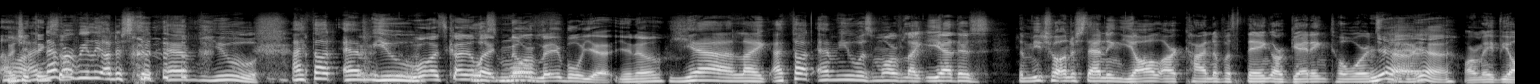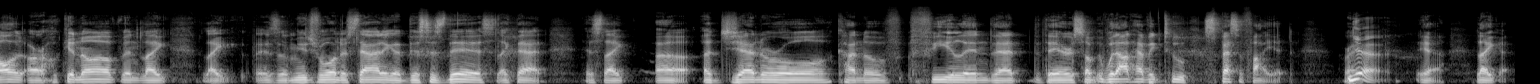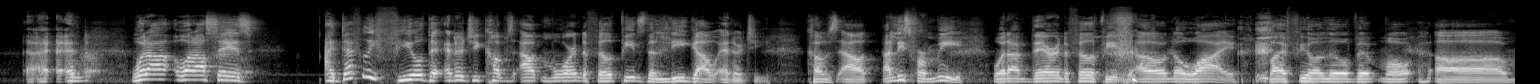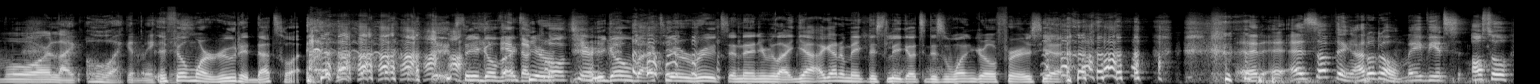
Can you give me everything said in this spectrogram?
Don't Oh, you I never so? really understood MU. I thought MU. well, it's kind of like no of- label yet, you know. Yeah, like I thought MU was more of like yeah, there's the mutual understanding y'all are kind of a thing or getting towards Yeah, there. yeah. Or maybe y'all are hooking up and like like there's a mutual understanding that this is this, like that. It's like uh, a general kind of feeling that there's something without having to specify it. Right? Yeah, Yeah, like, I, and what I what I'll say is, I definitely feel the energy comes out more in the Philippines. The ligaw energy comes out, at least for me, when I'm there in the Philippines. I don't know why, but I feel a little bit more, uh, more like, oh, I can make. you this. feel more rooted. That's why. so you go back the to your culture. you go back to your roots, and then you're like, yeah, I gotta make this ligaw to this one girl first. Yeah, and, and something I don't know. Maybe it's also.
